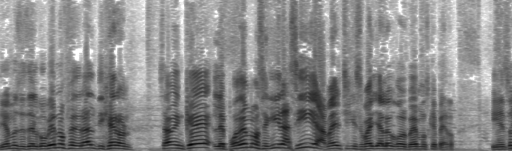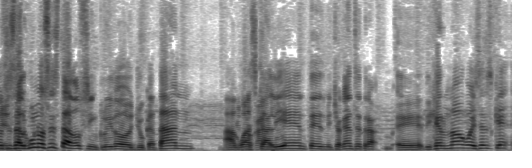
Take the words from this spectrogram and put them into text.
digamos, desde el gobierno federal dijeron, ¿saben qué? Le podemos seguir así, a ver, chiquis, ya luego vemos qué pedo. Y entonces es. algunos estados, incluido Yucatán, Aguascalientes, Michoacán, etcétera, eh, dijeron, no, güey, ¿sabes qué?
